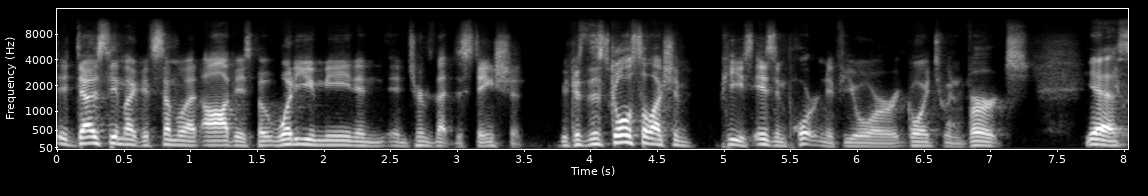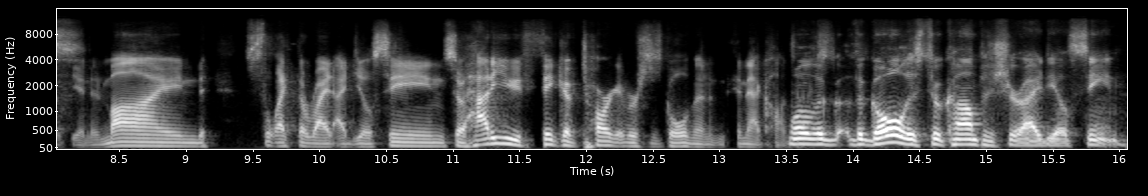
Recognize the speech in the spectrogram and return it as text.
it, does seem like it's somewhat obvious, but what do you mean in, in terms of that distinction? Because this goal selection piece is important if you're going to invert. Yes. You know, in mind, select the right ideal scene. So how do you think of target versus goal then in that context? Well, the, the goal is to accomplish your ideal scene.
